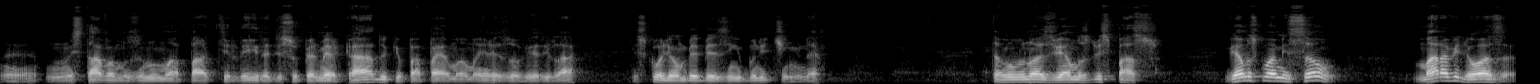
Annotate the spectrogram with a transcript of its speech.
é, não estávamos numa prateleira de supermercado que o papai e a mamãe resolveram ir lá escolher um bebezinho bonitinho, né? Então nós viemos do espaço. Viemos com uma missão maravilhosa,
